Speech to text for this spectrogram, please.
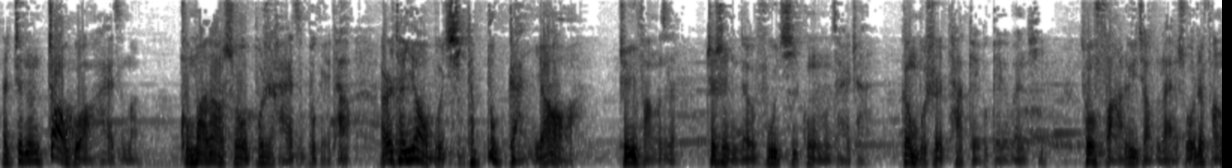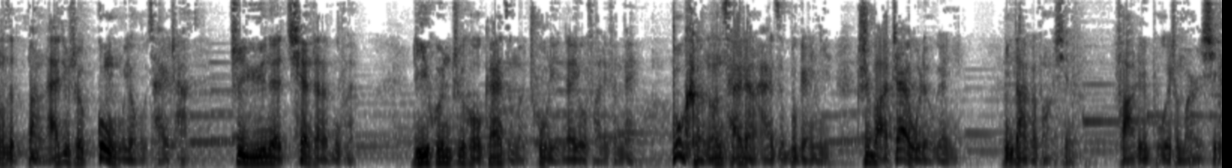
他真能照顾好孩子吗？恐怕到时候不是孩子不给他，而是他要不起，他不敢要啊。至于房子，这是你的夫妻共同财产，更不是他给不给的问题。从法律角度来说，这房子本来就是共有财产。至于那欠债的部分，离婚之后该怎么处理，那由法律分配。不可能财产孩子不给你，只把债务留给你。你大可放心，法律不会这么儿戏的。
